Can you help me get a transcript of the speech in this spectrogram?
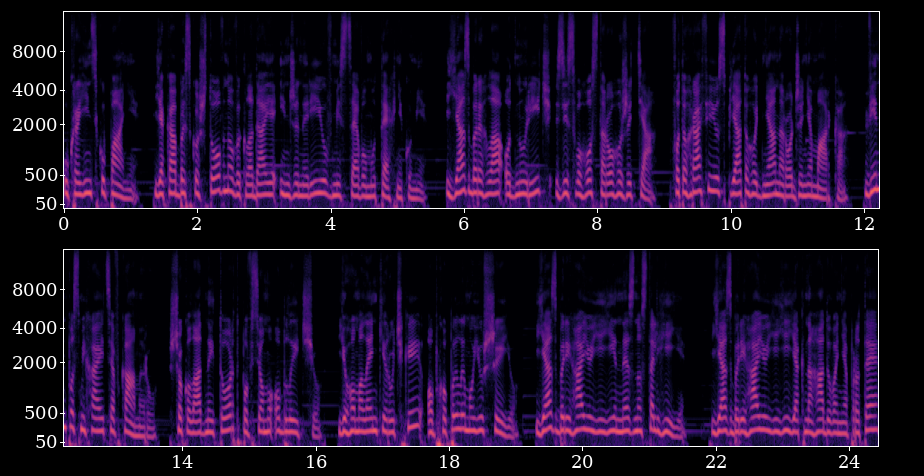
українську пані, яка безкоштовно викладає інженерію в місцевому технікумі. Я зберегла одну річ зі свого старого життя фотографію з п'ятого дня народження Марка. Він посміхається в камеру, шоколадний торт по всьому обличчю. Його маленькі ручки обхопили мою шию. Я зберігаю її не з ностальгії. Я зберігаю її як нагадування про те,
